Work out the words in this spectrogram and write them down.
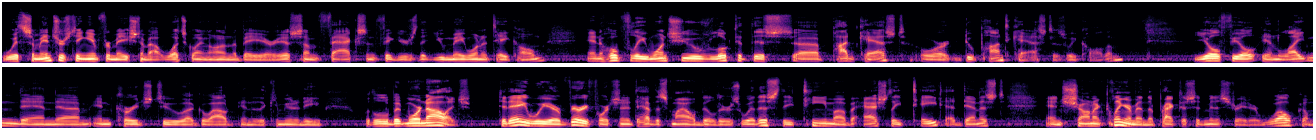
with some interesting information about what's going on in the Bay Area, some facts and figures that you may want to take home. And hopefully, once you've looked at this uh, podcast, or DuPontcast as we call them, you'll feel enlightened and um, encouraged to uh, go out into the community with a little bit more knowledge. Today, we are very fortunate to have the Smile Builders with us, the team of Ashley Tate, a dentist, and Shauna Klingerman, the practice administrator. Welcome.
